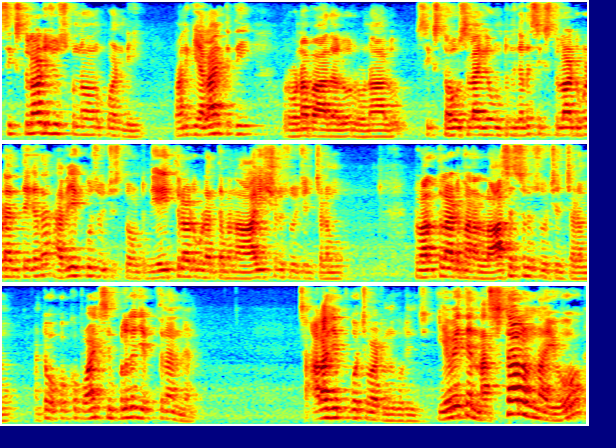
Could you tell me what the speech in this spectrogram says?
సిక్స్త్ లాడ్ చూసుకున్నాం అనుకోండి మనకి ఎలాంటిది? రుణ బాధలు రుణాలు. సిక్స్త్ హౌస్ లాగే ఉంటుంది కదా సిక్స్త్ లాడ్ కూడా అంతే కదా అవే ఎక్కువ సూచిస్తూ ఉంటుంది. ఎయిత్ లాడ్ కూడా అంతే మన ఆయుష్ను సూచించడము. ట్వెల్త్ లాడ్ మన లాసెస్ను సూచించడము. అంటే ఒక్కొక్క పాయింట్ సింపుల్గా చెప్తున్నాను నేను. చాలా చెప్పుకోవచ్చు వాటిని గురించి. ఏవైతే నష్టాలు ఉన్నాయో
